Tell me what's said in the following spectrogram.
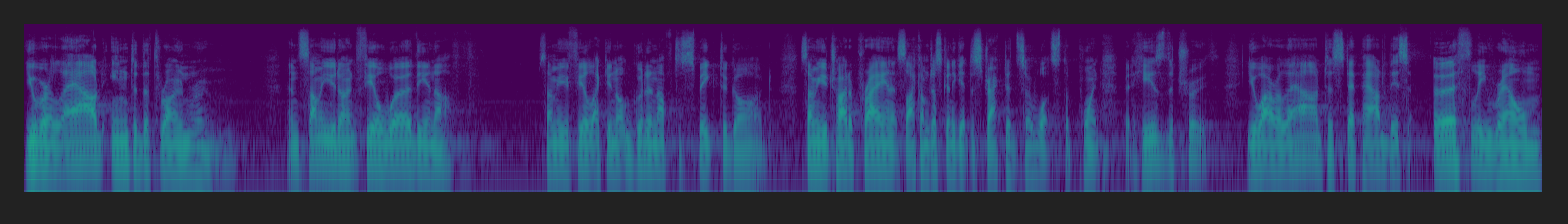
You were allowed into the throne room. And some of you don't feel worthy enough. Some of you feel like you're not good enough to speak to God. Some of you try to pray and it's like, I'm just going to get distracted, so what's the point? But here's the truth you are allowed to step out of this earthly realm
